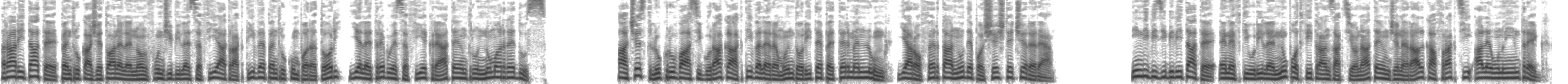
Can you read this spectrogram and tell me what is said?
Raritate, pentru ca jetoanele non-fungibile să fie atractive pentru cumpărători, ele trebuie să fie create într-un număr redus. Acest lucru va asigura că activele rămân dorite pe termen lung, iar oferta nu depășește cererea. Indivizibilitate. NFT-urile nu pot fi tranzacționate în general ca fracții ale unui întreg.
